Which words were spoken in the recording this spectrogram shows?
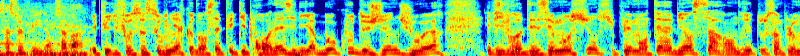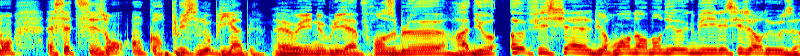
ça, suffit, donc ça va. Et puis, il faut se souvenir que dans cette équipe rouennaise, il y a beaucoup de jeunes joueurs. Et vivre des émotions supplémentaires, eh bien, ça rendrait tout simplement cette saison encore plus inoubliable. Eh oui, inoubliable. France Bleu, radio officielle du Rouen Normandie Rugby. Il est 6h12.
